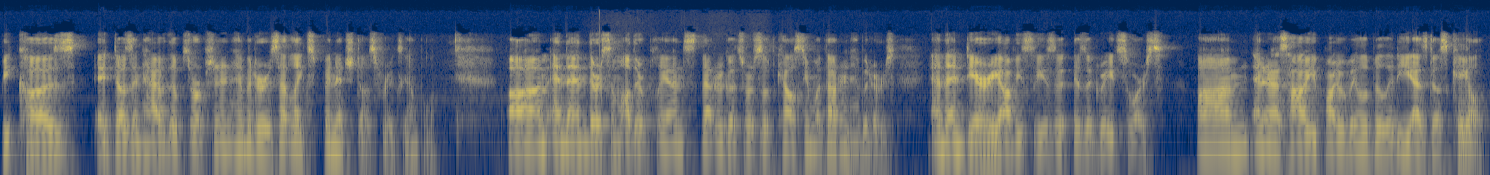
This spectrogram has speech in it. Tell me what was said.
because it doesn't have the absorption inhibitors that like spinach does, for example. Um, and then there's some other plants that are good sources of calcium without inhibitors. And then dairy obviously is a, is a great source um, and it has high bioavailability, as does kale.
